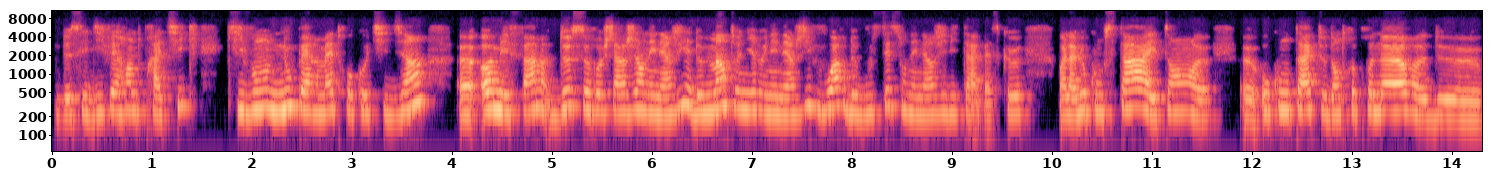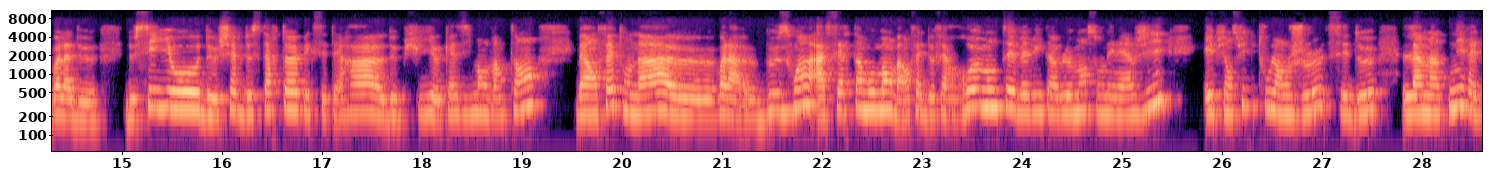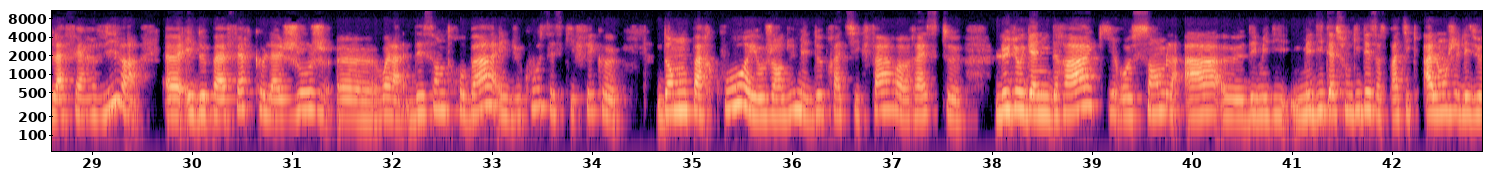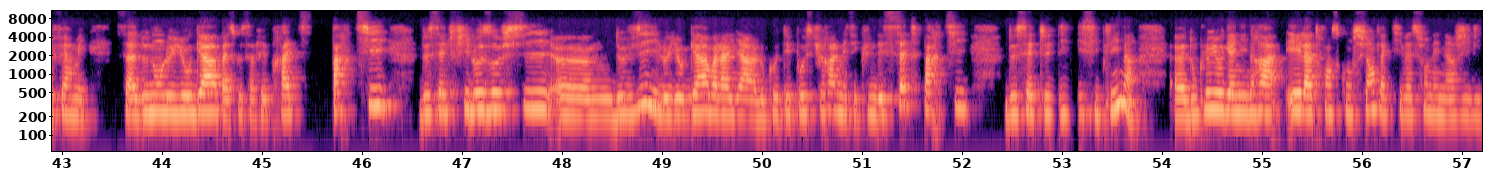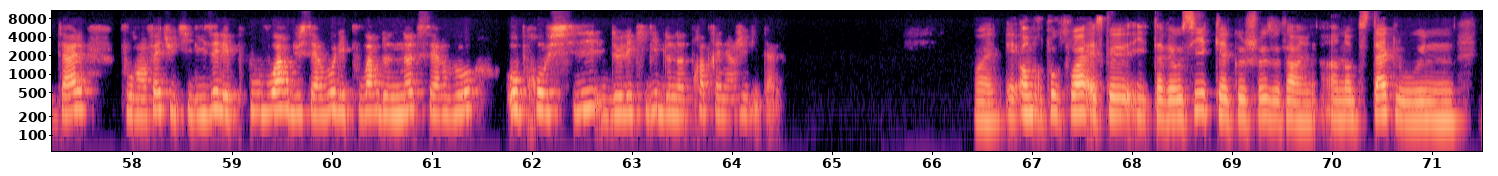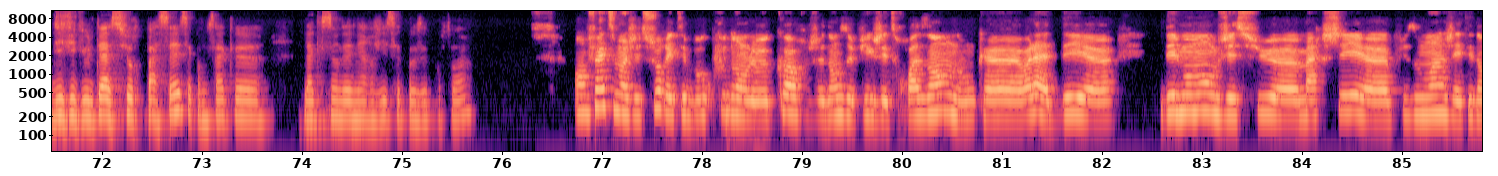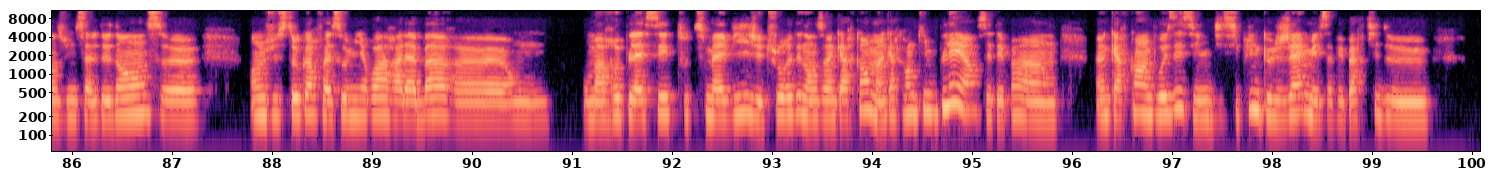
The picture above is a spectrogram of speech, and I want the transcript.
de ces différentes pratiques qui vont nous permettre au quotidien, euh, hommes et femmes, de se recharger en énergie et de maintenir une énergie, voire de booster son énergie vitale. Parce que voilà, le constat étant euh, euh, au contact d'entrepreneurs, de voilà, de, CEO, de chefs de start-up, etc. depuis quasiment 20 ans, ben en fait, on a voilà besoin à certains moments, ben, en fait, de faire remonter véritablement son énergie et puis ensuite, tout l'enjeu, c'est de la maintenir et de la faire vivre euh, et de ne pas faire que la jauge euh, voilà, descende trop bas. Et du coup, c'est ce qui fait que dans mon parcours, et aujourd'hui, mes deux pratiques phares restent le yoga nidra, qui ressemble à euh, des méditations guidées. Ça se pratique allongé les yeux fermés. Ça a de nom le yoga parce que ça fait partie de cette philosophie euh, de vie. Le yoga, voilà, il y a le côté postural, mais c'est qu'une des sept parties de cette discipline. Euh, donc le yoga nidra et la transconsciente, l'activation de l'énergie vitale, pour en fait utiliser les pouvoirs du cerveau, les pouvoirs de notre cerveau au profit de l'équilibre de notre propre énergie vitale. Ouais. Et Ambre, pour toi, est-ce que tu avais aussi quelque chose, enfin, un, obstacle ou une difficulté à surpasser? C'est comme ça que la question d'énergie s'est posée pour toi? En fait, moi, j'ai toujours été beaucoup dans le corps. Je danse depuis que j'ai trois ans. Donc, euh, voilà, dès, euh, dès le moment où j'ai su euh, marcher, plus ou moins, j'ai été dans une salle de danse, en juste au corps, face au miroir, à la barre. on m'a replacé toute ma vie. J'ai toujours été dans un carcan, mais un carcan qui me plaît. Hein. C'était pas un, un, carcan imposé. C'est une discipline que j'aime et ça fait partie de,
